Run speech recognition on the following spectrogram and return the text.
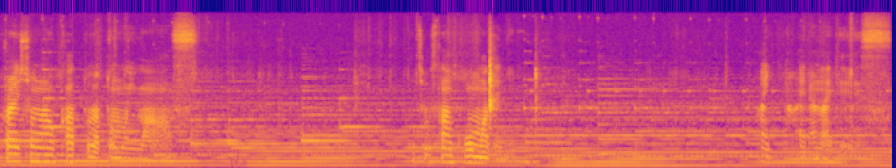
トラディショナルカットだと思います。応参考までに。はい入らないです。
